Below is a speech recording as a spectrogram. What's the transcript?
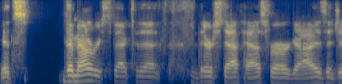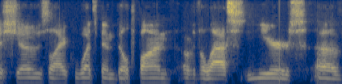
it's the amount of respect that their staff has for our guys, it just shows like what's been built upon over the last years of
